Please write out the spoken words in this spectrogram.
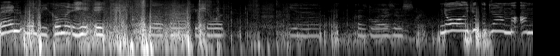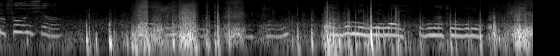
Ben will be coming. He, he, so I can actually show it. Yeah. Because the license. No, you put it on my, on my so. Uh, and with me in real life. It's an actual video.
